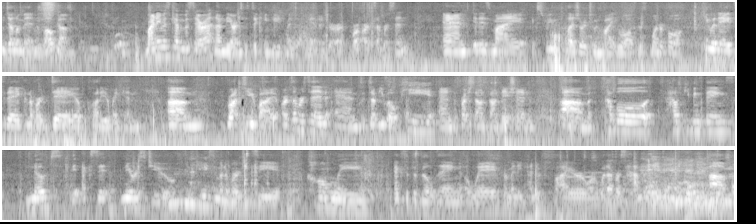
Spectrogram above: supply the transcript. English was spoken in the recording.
and gentlemen, welcome. My name is Kevin Becerra, and I'm the Artistic Engagement Manager for Arts Emerson. And it is my extreme pleasure to invite you all to this wonderful Q&A today, kind of our day of Claudia Rankine, um, brought to you by Arts Emerson and WLP and the Fresh Sound Foundation. Um, couple housekeeping things. Note the exit nearest you in case of an emergency. Calmly exit the building away from any kind of fire or whatever's happening. Um,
